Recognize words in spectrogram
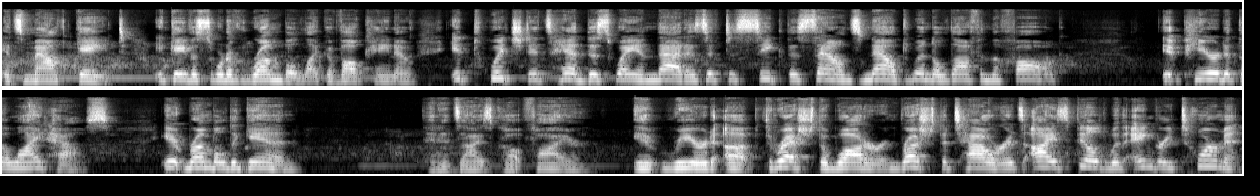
its mouth gaped. It gave a sort of rumble like a volcano. It twitched its head this way and that as if to seek the sounds now dwindled off in the fog. It peered at the lighthouse. It rumbled again. Then its eyes caught fire. It reared up, threshed the water, and rushed the tower, its eyes filled with angry torment.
